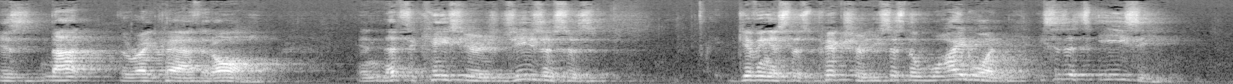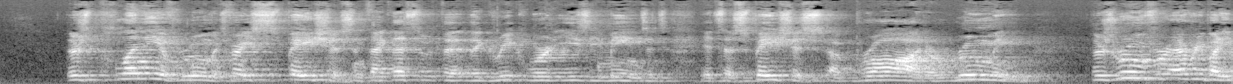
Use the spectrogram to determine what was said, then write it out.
is not the right path at all. And that's the case here is Jesus is giving us this picture. He says the wide one, he says it's easy. There's plenty of room. It's very spacious. In fact, that's what the, the Greek word easy means. It's, it's a spacious, a broad, a roomy. There's room for everybody.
